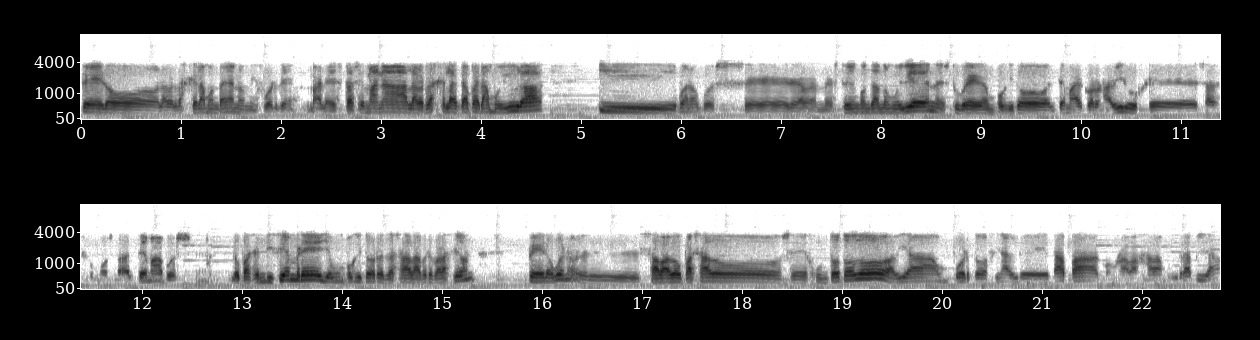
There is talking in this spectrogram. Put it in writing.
pero la verdad es que la montaña no es muy fuerte. Vale, esta semana la verdad es que la etapa era muy dura y bueno, pues eh, me estoy encontrando muy bien. Estuve un poquito el tema del coronavirus, que sabes cómo estaba el tema, pues lo pasé en diciembre, llevo un poquito retrasada la preparación, pero bueno, el sábado pasado se juntó todo, había un puerto final de etapa con una bajada muy rápida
